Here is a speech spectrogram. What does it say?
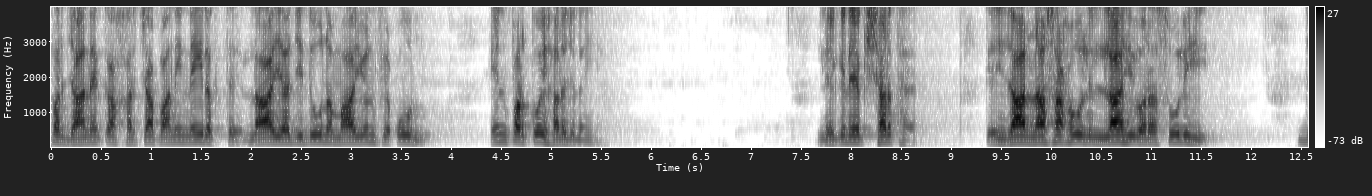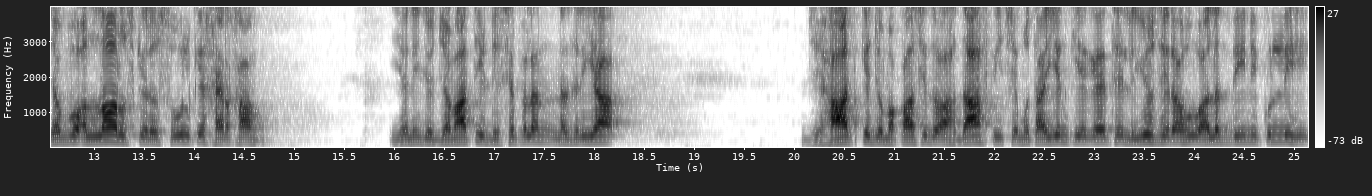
پر جانے کا خرچہ پانی نہیں رکھتے۔ لا یا جدون مایون ان پر کوئی حرج نہیں ہے۔ لیکن ایک شرط ہے کہ ایزا نسح اللہ و رسول ہی جب وہ اللہ اور اس کے رسول کے خیر خواہ ہوں۔ یعنی جو جماعتی ڈسپلن، نظریہ، جہاد کے جو مقاصد و اہداف پیچھے متعین کیے گئے تھے لیو ذرا الدین کلی ہی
